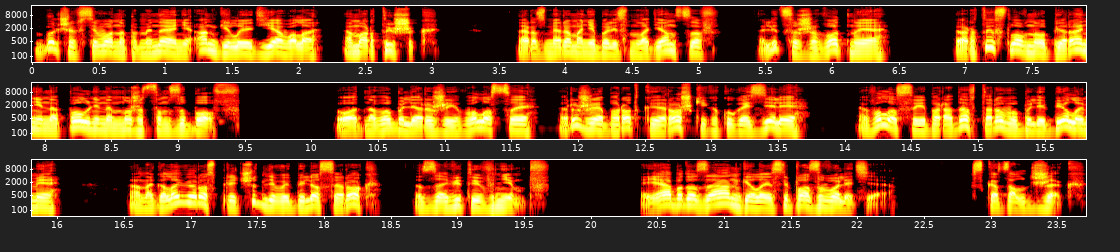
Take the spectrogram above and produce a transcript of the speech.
больше всего напоминая не ангела и дьявола, а мартышек. Размером они были с младенцев, лица животные, рты словно у пираний наполнены множеством зубов. У одного были рыжие волосы, рыжая бородка и рожки, как у газели, волосы и борода второго были белыми, а на голове рос причудливый белесый рог, завитый в нимб. «Я буду за ангела, если позволите», — сказал Джек.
